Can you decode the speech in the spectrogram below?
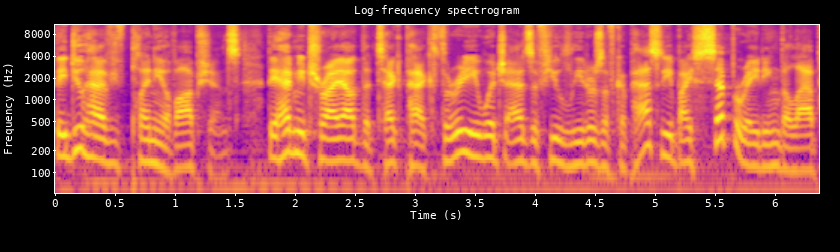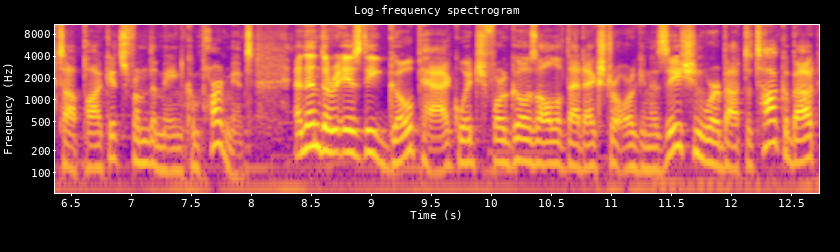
they do have plenty of options. They had me try out the Tech Pack 3, which adds a few liters of capacity by separating the laptop pockets from the main compartment. And then there is the Go Pack, which foregoes all of that extra organization we're about to talk about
